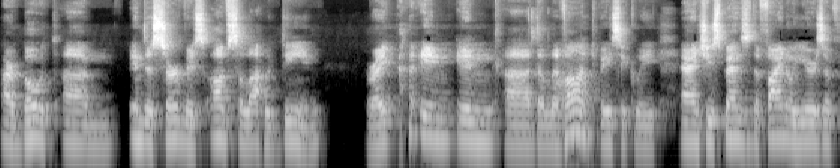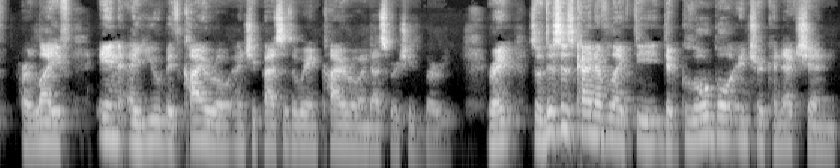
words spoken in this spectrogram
are both um, in the service of Salahuddin right in in uh, the Levant basically and she spends the final years of her life in a Ayyubid Cairo and she passes away in Cairo and that's where she's buried right? So this is kind of like the the global interconnection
